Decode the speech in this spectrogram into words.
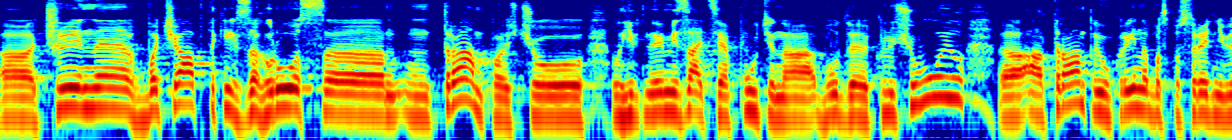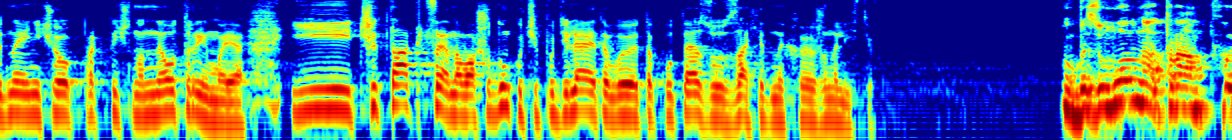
Е, чи не вбачав таких загроз е, Трамп, що легітимізація Путіна буде ключовою, е, а Трамп і Україна безпосередньо від неї нічого практично не отримає. І чи так це на вашу думку, чи поділяєте ви таку тезу західних е, журналістів? Ну, безумовно, Трамп е,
